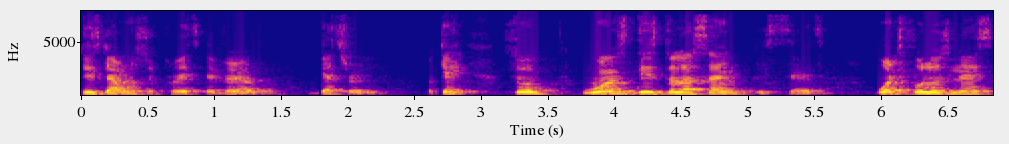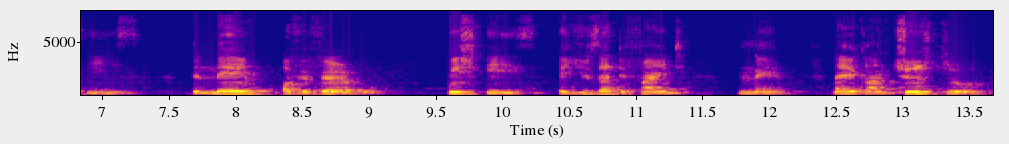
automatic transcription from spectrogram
this guy wants to create a variable. Get ready. Okay, so once this dollar sign is set, what follows next is the name of your variable, which is a user defined name. Now, you can choose to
